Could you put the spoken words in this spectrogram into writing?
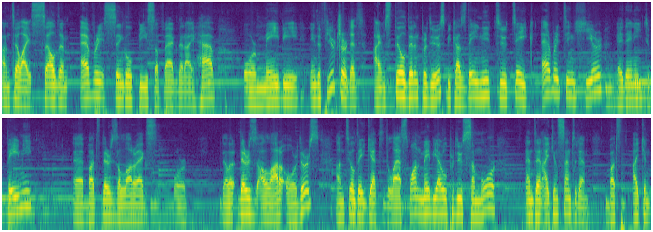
until I sell them every single piece of egg that I have or maybe in the future that I'm still didn't produce because they need to take everything here and they need to pay me. Uh, but there's a lot of eggs or there's a lot of orders until they get the last one. Maybe I will produce some more and then I can send to them. But I can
